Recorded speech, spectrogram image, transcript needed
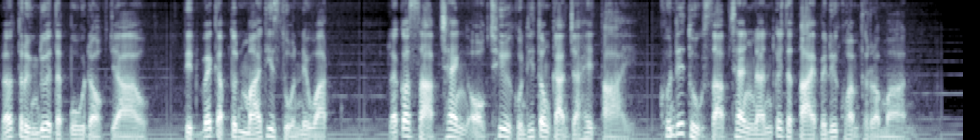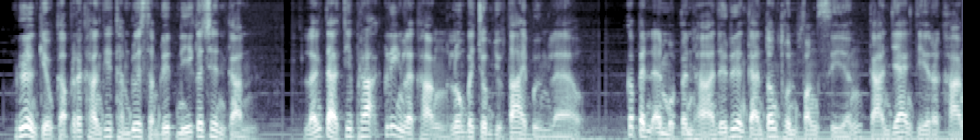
แล้วตรึงด้วยตะปูดอกยาว ติดไว้กับต้นไม้ที่สวนในวัด แล้วก็สาบแช่งออกชื่อคนที่ต้องการจะให้ตาย คนที่ถูกสาบแช่งนั้นก็จะตายไปด้วยความทรมาน เรื่องเกี่ยวกับระฆังที่ทำด้วยสำริดนี้ก็เช่นกัน หลังจากที่พระกลิ้งระฆังลงไปจมอยู่ใต้บึงแล้ว ก็เป็นอันหมดปัญหาในเรื่องการต้องทนฟังเสียง การแย่งตีระฆัง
